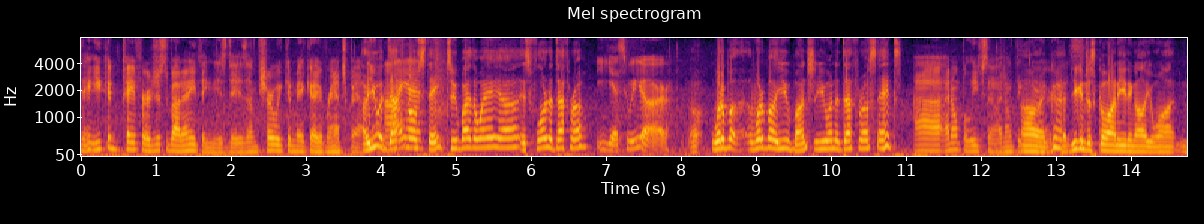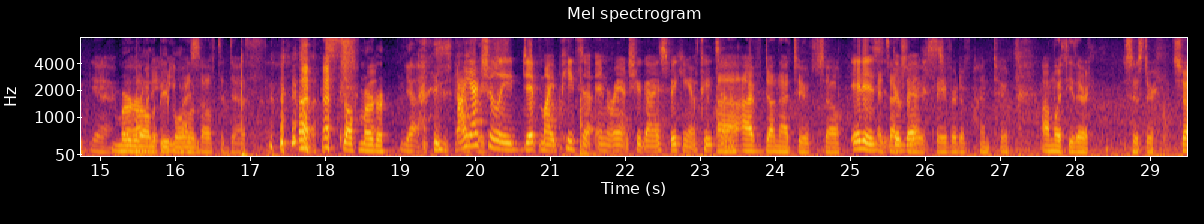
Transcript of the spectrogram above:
you could pay for just about anything these days. I'm sure we can make a ranch bath. Are you a death I, row uh, state too? By the way, uh, is Florida death row? Yes, we are. Uh, what about what about you, Bunch? Are you in a death row state? Uh, I don't believe so. I don't think. All right, good. You can just go on eating all you want and yeah murder well, all the gonna eat people and- myself to death. self murder. yeah, exactly. I actually dip my pizza in ranch, you guys. Speaking of pizza, Uh, I've done that too, so it is it's the actually best. a favorite of mine too. I'm with you there, sister. So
